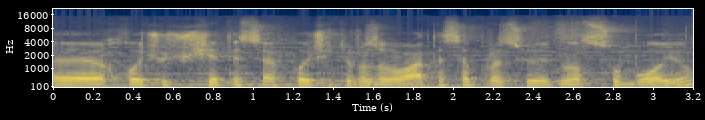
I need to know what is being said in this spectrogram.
е, хочуть вчитися, хочуть розвиватися, працюють над собою.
